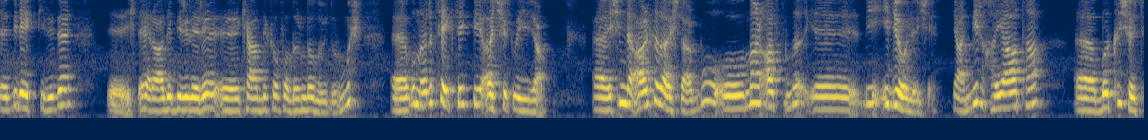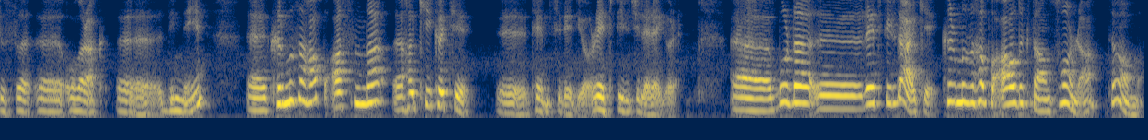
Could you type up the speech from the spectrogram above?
E, Black Pill'i de e, işte herhalde birileri e, kendi kafalarından uydurmuş. E, bunları tek tek bir açıklayacağım. E, şimdi arkadaşlar bunlar aslında e, bir ideoloji. Yani bir hayata e, bakış açısı e, olarak e, dinleyin. E, kırmızı hap aslında e, hakikati e, temsil ediyor red pill'cilere göre. Ee, burada e, Red Pill der ki kırmızı hapı aldıktan sonra tamam mı?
